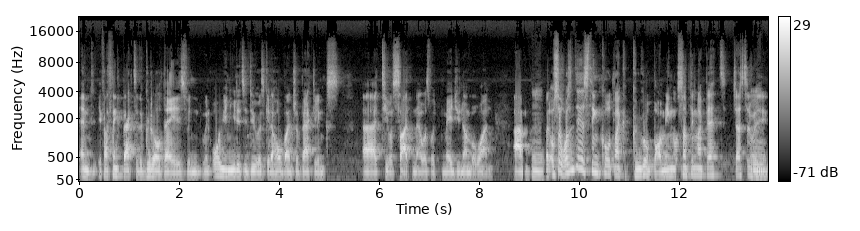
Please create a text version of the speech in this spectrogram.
and if I think back to the good old days when when all you needed to do was get a whole bunch of backlinks uh, to your site, and that was what made you number one. Um, mm. But also, wasn't there this thing called like Google bombing or something like that, Justin, mm.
